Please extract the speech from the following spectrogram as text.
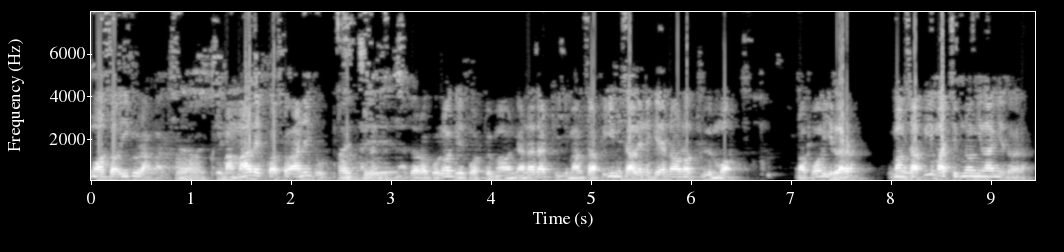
ngosok itu wajib. Imam Malik kosokan itu. Nah cara kula nggih podo mawon karena tadi Imam Syafi'i misalnya nek ono dilemok napa iler Imam Syafi'i wajib no ngilangi itu orang.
